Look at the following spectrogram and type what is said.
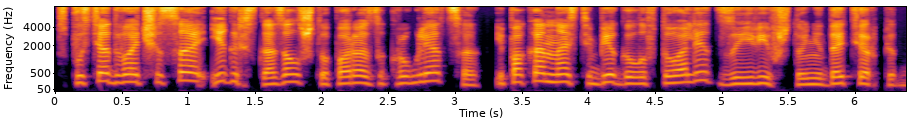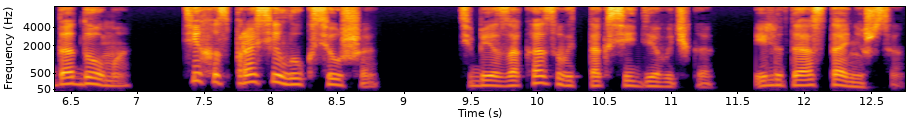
Спустя два часа Игорь сказал, что пора закругляться, и пока Настя бегала в туалет, заявив, что не дотерпит до дома, тихо спросил у Ксюши, «Тебе заказывать такси, девочка, или ты останешься?»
